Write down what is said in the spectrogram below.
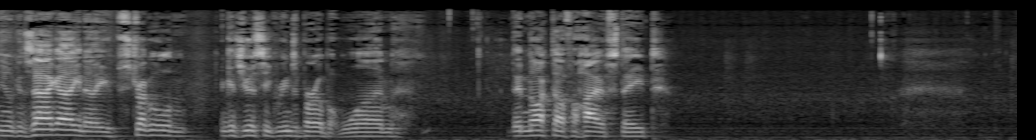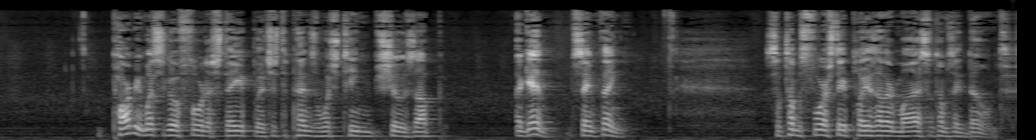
You know, Gonzaga, you know, they struggled against UNC Greensboro but won. They knocked off Ohio State. part of me wants to go Florida State, but it just depends on which team shows up. Again, same thing. Sometimes Florida State plays on their mind, sometimes they don't.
